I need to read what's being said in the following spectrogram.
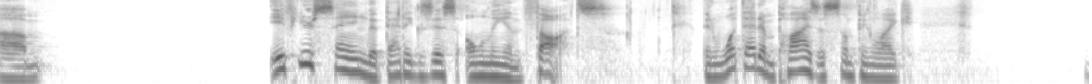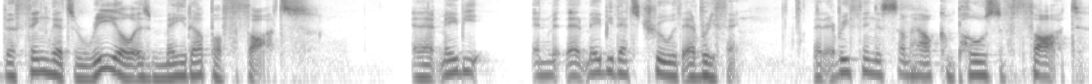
um, if you're saying that that exists only in thoughts, then what that implies is something like the thing that's real is made up of thoughts. And that maybe and that maybe that's true with everything. That everything is somehow composed of thought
